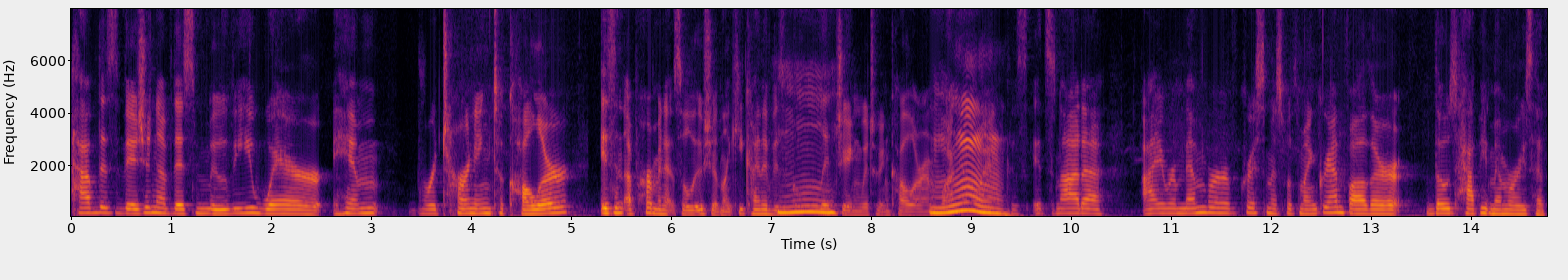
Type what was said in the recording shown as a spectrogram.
have this vision of this movie where him returning to color isn't a permanent solution. Like he kind of is mm. glitching between color and black and white mm. because it's not a. I remember Christmas with my grandfather. Those happy memories have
